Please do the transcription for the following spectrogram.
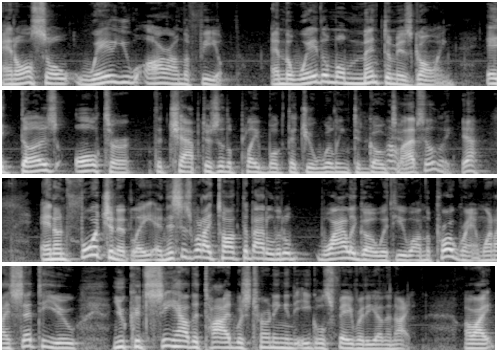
and also where you are on the field and the way the momentum is going, it does alter the chapters of the playbook that you're willing to go to. oh, to. Absolutely. Yeah. And unfortunately, and this is what I talked about a little while ago with you on the program when I said to you, you could see how the tide was turning in the Eagles' favor the other night. All right.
